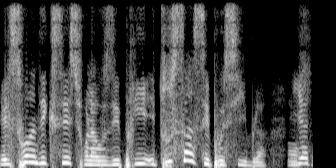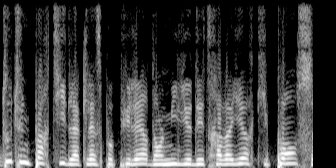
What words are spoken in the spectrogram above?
elles soient indexées sur la hausse des prix. Et tout ça, c'est possible. Il y a toute une partie de la classe populaire dans le milieu des travailleurs qui pense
